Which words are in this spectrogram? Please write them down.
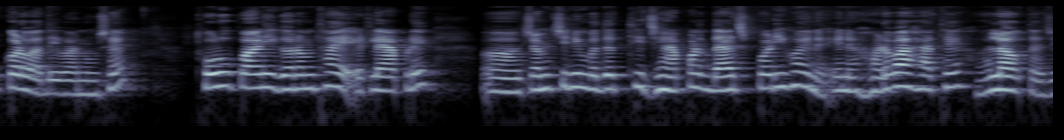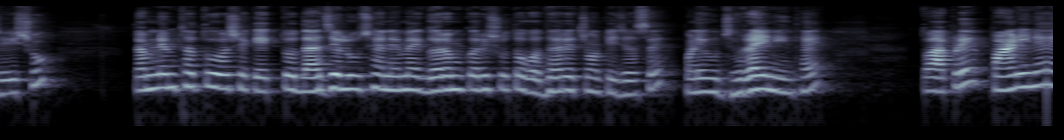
ઉકળવા દેવાનું છે. થોડું પાણી ગરમ થાય એટલે આપણે ચમચીની મદદથી જ્યાં પણ દાજ પડી હોય ને એને હળવા હાથે હલાવતા જઈશું. તમને એમ થતું હશે કે એક તો દાજેલું છે ને એમાં ગરમ કરીશું તો વધારે ચોંટી જશે, પણ એવું જરાય નહીં થાય. તો આપણે પાણીને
